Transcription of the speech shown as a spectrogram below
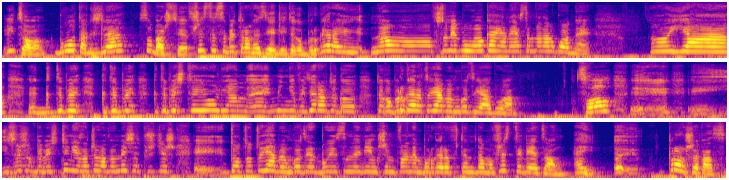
I co? Było tak źle? Zobaczcie, wszyscy sobie trochę zjedli tego burgera i no, w sumie było ok, ale jestem nadal głodny. O ja, gdyby, gdyby, gdybyś ty, Julian, y, mi nie wydzierał tego, tego burgera, to ja bym go zjadła. Co? Y, y, I zresztą gdybyś ty nie zaczęła wymyślać, przecież to, to, to ja bym go zjadł, bo jestem największym fanem burgerów w tym domu. Wszyscy wiedzą. Ej, y, proszę was,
